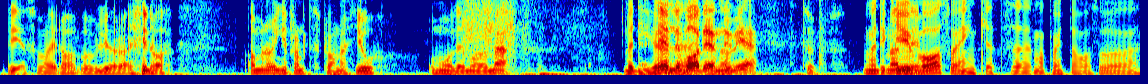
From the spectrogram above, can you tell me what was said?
det som var idag. Vad vill jag göra idag? Ja men har du inga framtidsplaner? Jo, och måla imorgon med. Men det ju Eller vad det än ja. nu är. Typ. Men det kan Men ju det- vara så enkelt, man behöver inte ha så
